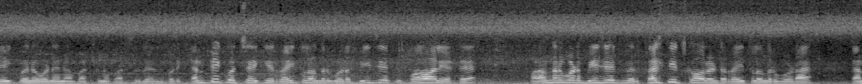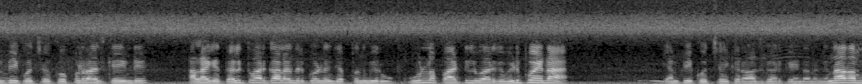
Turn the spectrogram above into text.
వేయకపోయినా కూడా నేను పట్టుకున్న పరిస్థితి లేదు. బట్ ఎంపీకి వచ్చాక రైతులందరూ కూడా బీజేపీ పోవాలి అంటే మనందరం కూడా బీజేపీ మీద కలిసి తీర్చుకోవాలంటే రైతులందరూ కూడా ఎంపీకి వచ్చే కొప్పుల రాజుకి వేయండి అలాగే దళిత వర్గాలందరికీ కూడా నేను చెప్తుంది మీరు ఊళ్ళో పార్టీల వారికి విడిపోయినా ఎంపీకి వచ్చేకి రాజు గారికి ఏంటి అన్న నినాదం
